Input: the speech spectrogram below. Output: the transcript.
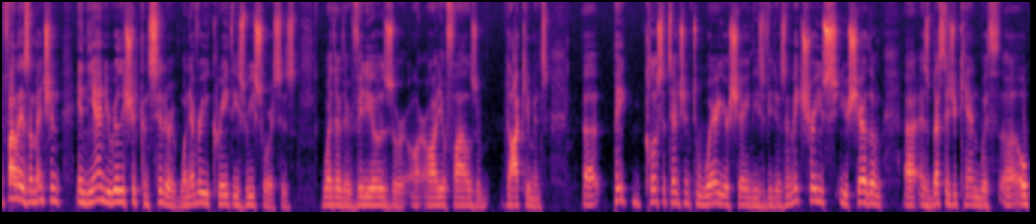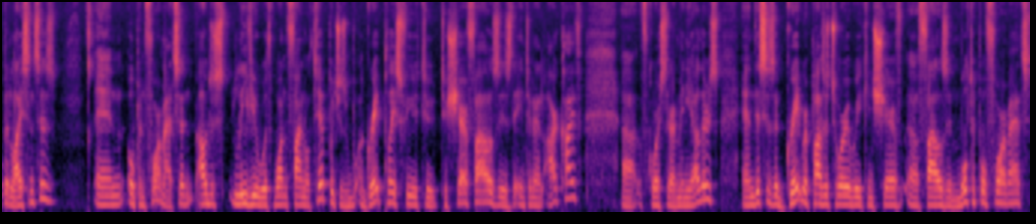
And finally, as I mentioned, in the end, you really should consider whenever you create these resources, whether they're videos or, or audio files or documents, uh, pay close attention to where you're sharing these videos and make sure you, you share them uh, as best as you can with uh, open licenses and open formats. And I'll just leave you with one final tip, which is a great place for you to, to share files is the Internet Archive. Uh, of course, there are many others. And this is a great repository where you can share uh, files in multiple formats.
